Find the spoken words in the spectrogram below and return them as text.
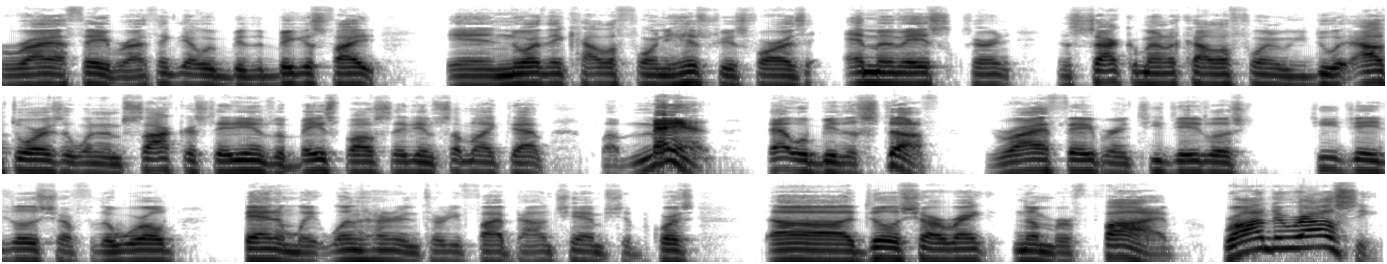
Urijah Faber. I think that would be the biggest fight in Northern California history as far as MMA is concerned. In Sacramento, California, we do it outdoors at one of them soccer stadiums or baseball stadiums, something like that. But man, that would be the stuff. Urijah Faber and TJ Dillashaw, TJ Dillashaw for the world bantamweight 135 pound championship. Of course, uh, Dillashaw ranked number five. Ronda Rousey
